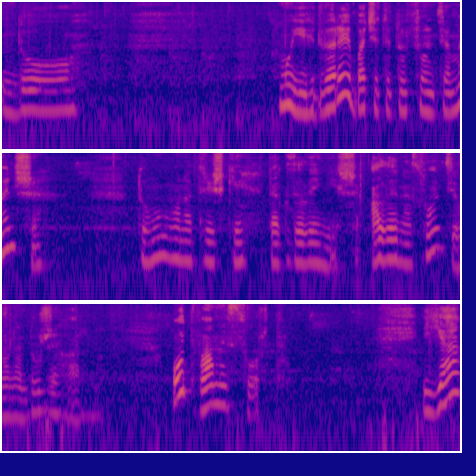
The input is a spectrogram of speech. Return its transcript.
до моїх дверей. Бачите, тут сонця менше, тому вона трішки так зеленіша. Але на сонці вона дуже гарна. От вам і сорт. Я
